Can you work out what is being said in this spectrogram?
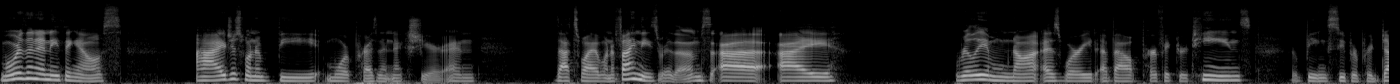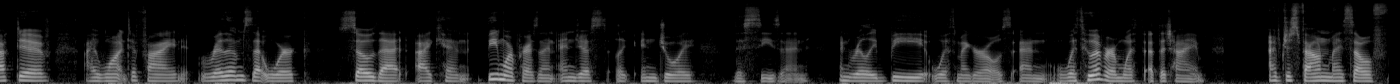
More than anything else, I just want to be more present next year. And that's why I want to find these rhythms. Uh, I really am not as worried about perfect routines or being super productive. I want to find rhythms that work so that I can be more present and just like enjoy this season and really be with my girls and with whoever I'm with at the time. I've just found myself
